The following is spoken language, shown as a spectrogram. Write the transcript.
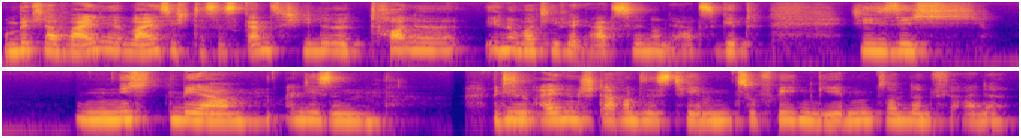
Und mittlerweile weiß ich, dass es ganz viele tolle, innovative Ärztinnen und Ärzte gibt, die sich nicht mehr an diesem, mit diesem alten, starren System zufrieden geben, sondern für eine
